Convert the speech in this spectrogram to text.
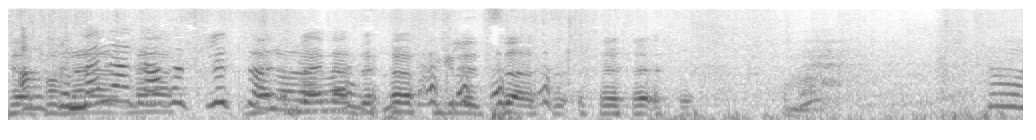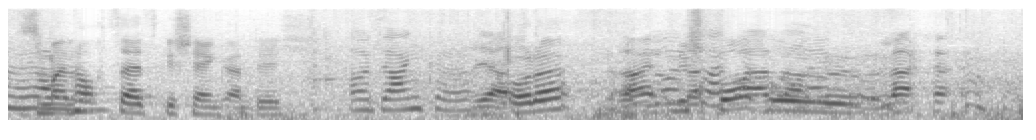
cool. Aber für Männer darf es glitzern, oder Männer dürfen glitzern. Das ist mein Hochzeitsgeschenk an dich. Oh, danke. Oder? Nein, eine Sporthose.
